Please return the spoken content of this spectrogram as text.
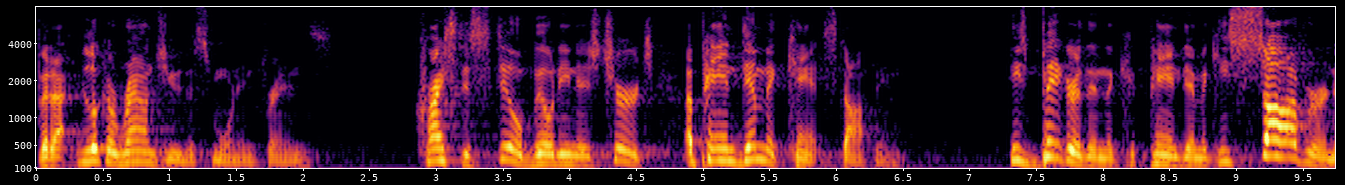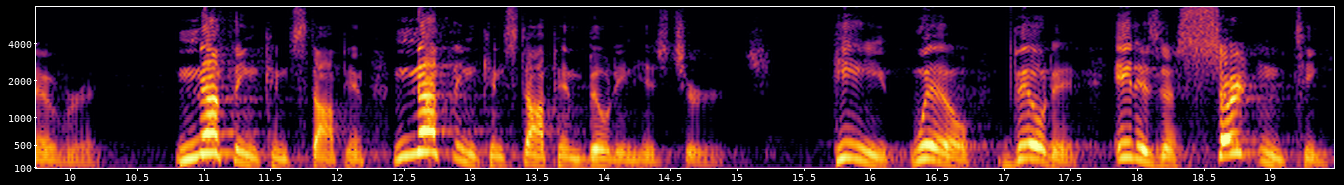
But I, look around you this morning, friends. Christ is still building his church. A pandemic can't stop him. He's bigger than the pandemic, he's sovereign over it. Nothing can stop him. Nothing can stop him building his church. He will build it. It is a certainty.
